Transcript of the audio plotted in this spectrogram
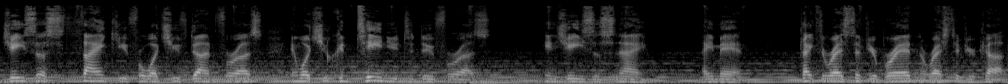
Jesus, thank you for what you've done for us and what you continue to do for us. In Jesus' name, amen. Take the rest of your bread and the rest of your cup.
